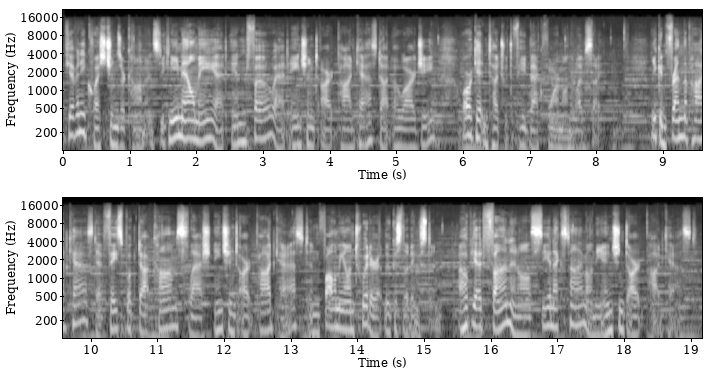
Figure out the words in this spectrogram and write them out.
If you have any questions or comments, you can email me at info at ancientartpodcast.org or get in touch with the feedback form on the website. You can friend the podcast at facebook.com slash ancientartpodcast and follow me on Twitter at Lucas Livingston. I hope you had fun, and I'll see you next time on the Ancient Art Podcast.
